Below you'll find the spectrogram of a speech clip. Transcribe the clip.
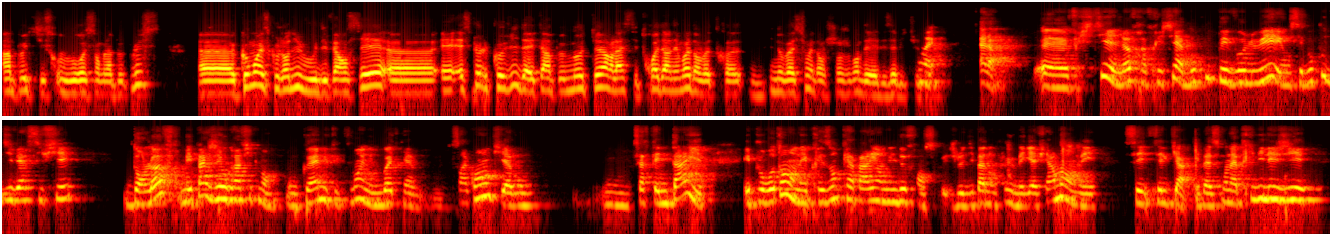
un, peu qui vous ressemblent un peu plus. Euh, comment est-ce qu'aujourd'hui vous vous différenciez Et est-ce que le Covid a été un peu moteur là ces trois derniers mois dans votre innovation et dans le changement des, habitudes? Ouais. Alors, euh, et l'offre à Frishti a beaucoup évolué et on s'est beaucoup diversifié dans l'offre, mais pas géographiquement. Donc quand même, effectivement, y a une boîte qui a 5 ans, qui a une certaine taille, et pour autant, on est présent qu'à Paris, en Ile-de-France. Je le dis pas non plus méga fièrement, mais c'est le cas. Et parce qu'on a privilégié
